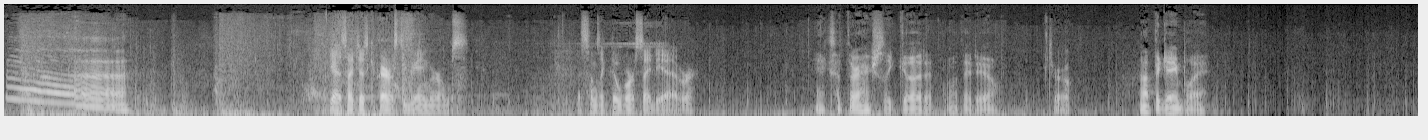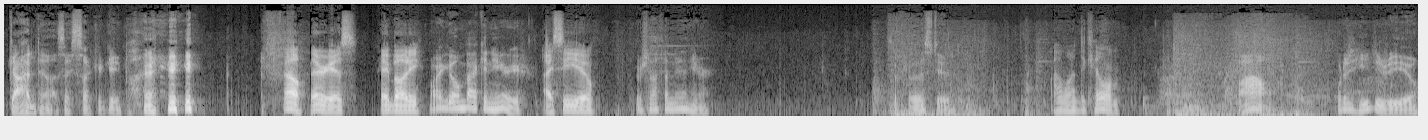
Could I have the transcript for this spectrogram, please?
Ah. Yes, I just compare us to Game Grumps. That sounds like the worst idea ever. Yeah, except they're actually good at what they do. True. Not the gameplay. God knows they suck at gameplay. Oh, there he is. Hey, buddy. Why are you going back in here? I see you. There's nothing in here. Except for this dude. I wanted to kill him. Wow. What did he do to you?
